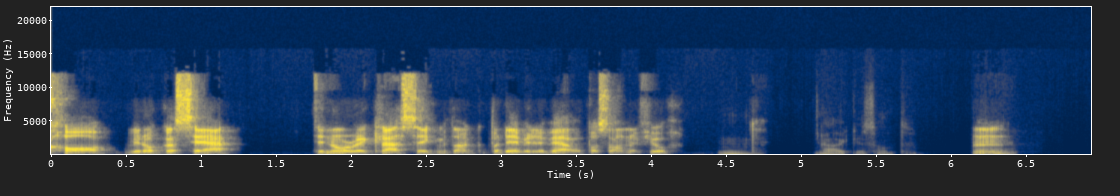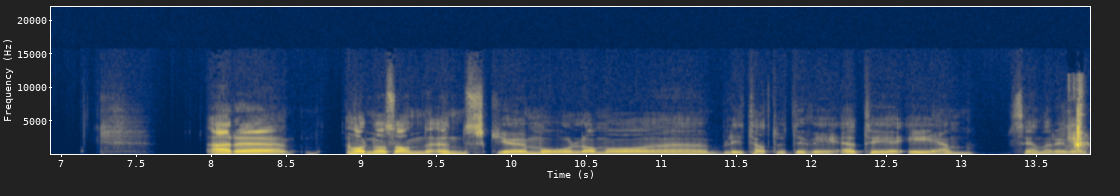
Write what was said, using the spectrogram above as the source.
hva vil dere se til Norway Classic med tanke på det vi leverer på Sandefjord. Mm. Ja, ikke sant. Mm. Er det, har du noe sånn ønske, mål om å eh, bli tatt ut til EM senere i vår?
